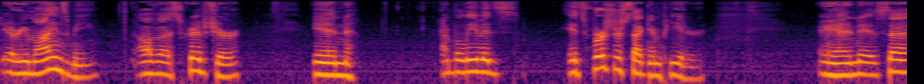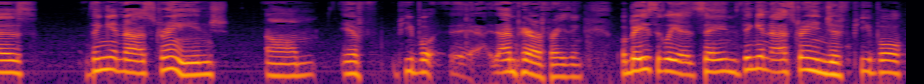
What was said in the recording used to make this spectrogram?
it reminds me of a scripture in, I believe it's it's first or second Peter, and it says, "Think it not strange, um, if people." I'm paraphrasing, but basically it's saying, "Think it not strange if people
